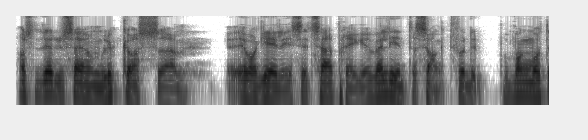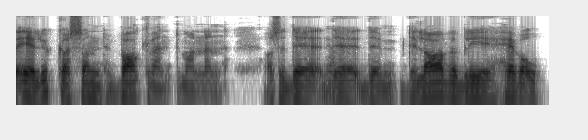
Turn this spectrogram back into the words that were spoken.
Altså Det du sier om Lukas um, evangeliet sitt særpreg, er veldig interessant. For det, på mange måter er Lukas sånn bakvendtmannen. Altså det, ja. det, det, det, lave blir heva opp,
